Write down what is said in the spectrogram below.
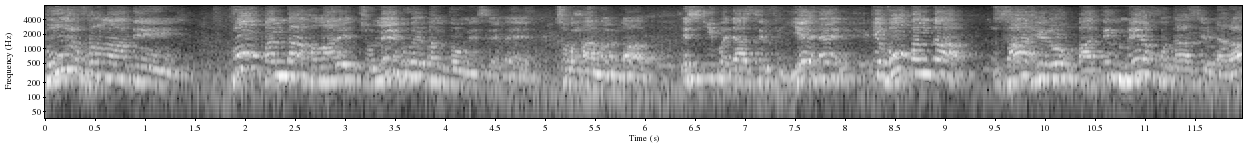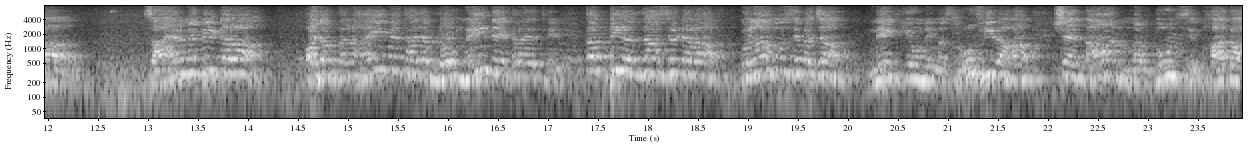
दूर फरमा दें। वो बंदा हमारे चुने हुए बंदों में से है। सुबहान अल्लाह इसकी वजह सिर्फ़ ये है कि वो बंदा ज़ाहिर बातिन में खुदा से डरा। ज़ाहिर में भी डरा और जब तन्हाई में था, जब लोग नहीं देख रहे थे, तब भी अल्लाह से डरा, गुनाहों से बचा, नेकियों में मसरूफ ही रहा, शैतान मरदूद से भागा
